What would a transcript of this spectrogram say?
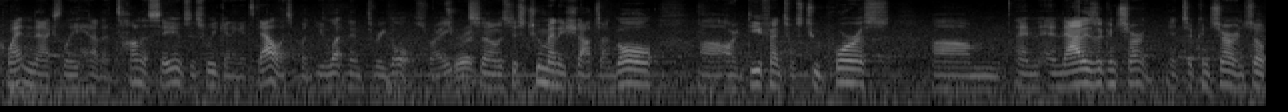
Quentin actually had a ton of saves this weekend against Dallas, but you're letting in three goals, right? Right. So it's just too many shots on goal. Uh, our defense was too porous, um, and and that is a concern. It's a concern. So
